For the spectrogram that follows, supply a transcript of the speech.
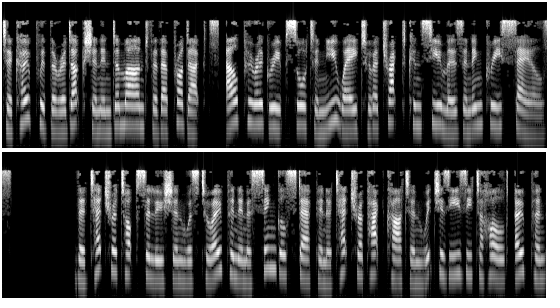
To cope with the reduction in demand for their products, Alpura Group sought a new way to attract consumers and increase sales. The Tetra Top solution was to open in a single step in a Tetra Pak carton which is easy to hold, open,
